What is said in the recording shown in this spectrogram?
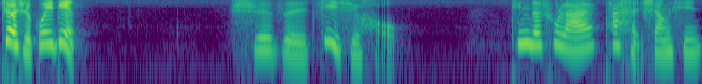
这是规定。”狮子继续吼，听得出来他很伤心。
